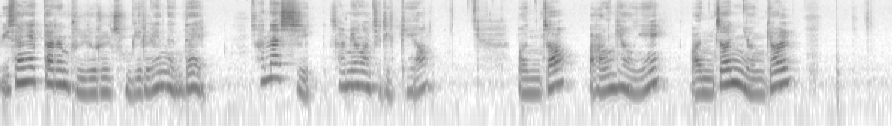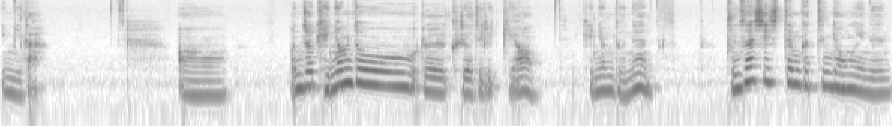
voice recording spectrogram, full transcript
위상에 따른 분류를 준비를 했는데 하나씩 설명을 드릴게요. 먼저 망형의 완전 연결입니다. 어, 먼저 개념도를 그려드릴게요. 개념도는 분산 시스템 같은 경우에는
